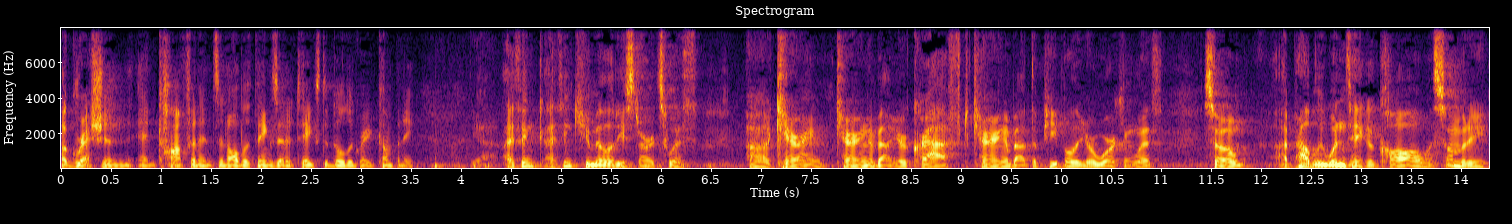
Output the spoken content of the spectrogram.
aggression and confidence and all the things that it takes to build a great company. Yeah, I think I think humility starts with uh, caring, caring about your craft, caring about the people that you're working with. So I probably wouldn't take a call with somebody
